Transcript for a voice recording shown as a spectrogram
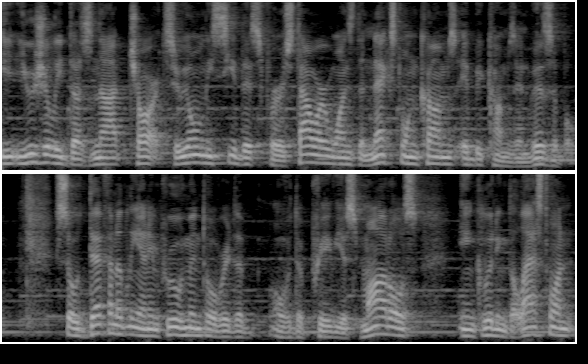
it usually does not charge. So you only see this first hour. Once the next one comes, it becomes invisible. So definitely an improvement over the over the previous models, including the last one.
